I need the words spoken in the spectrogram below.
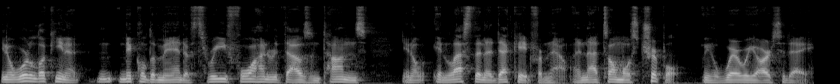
you know, we're looking at nickel demand of three, 400,000 tons, you know, in less than a decade from now. And that's almost triple, you know, where we are today.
